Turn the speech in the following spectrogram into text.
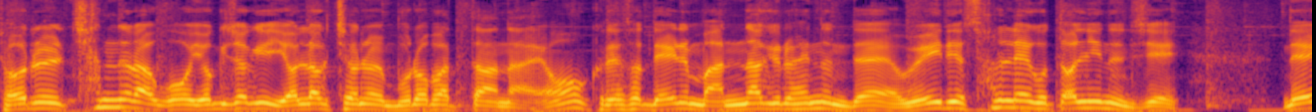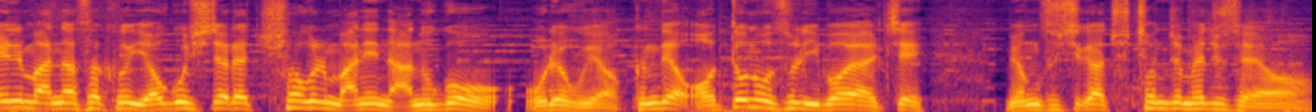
저를 찾느라고 여기저기 연락처를 물어봤다나요? 그래서 내일 만나기로 했는데 왜 이리 설레고 떨리는지 내일 만나서 그 여고 시절의 추억을 많이 나누고 오려고요. 근데 어떤 옷을 입어야 할지 명수 씨가 추천 좀 해주세요.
